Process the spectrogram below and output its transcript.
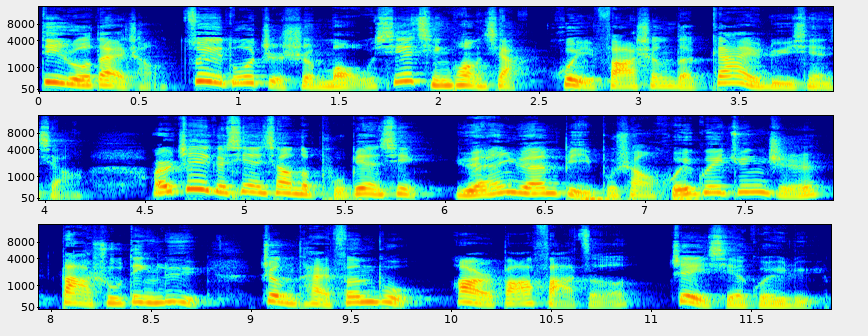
地弱代偿最多只是某些情况下会发生的概率现象，而这个现象的普遍性远远比不上回归均值、大数定律、正态分布、二八法则这些规律。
